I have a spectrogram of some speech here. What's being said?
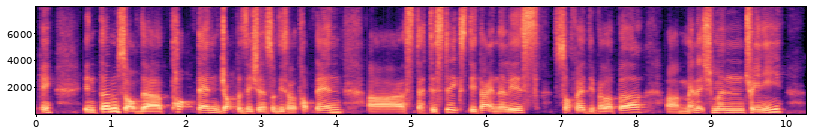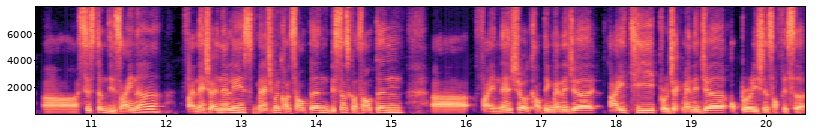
Okay, in terms of the top 10 job positions, so these are the top 10 uh, statistics, data analyst, software developer, uh, management trainee, uh, system designer, financial analyst, management consultant, business consultant, uh, financial accounting manager, IT project manager, operations officer.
